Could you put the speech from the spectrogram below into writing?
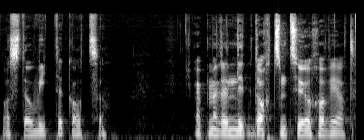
was da weitergeht. So. Ob man dann nicht doch zum Zürcher wird.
